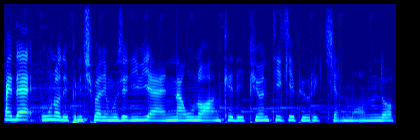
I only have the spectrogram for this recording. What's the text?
Ed è uno dei principali musei di Vienna, uno anche dei più antichi e più ricchi al mondo.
